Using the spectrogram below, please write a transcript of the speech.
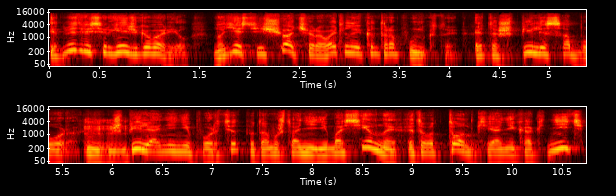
И Дмитрий Сергеевич говорил, но есть еще очаровательные контрапункты. Это шпили собора. Шпили они не портят, потому что они не массивные. Это вот тонкие, они как нить.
